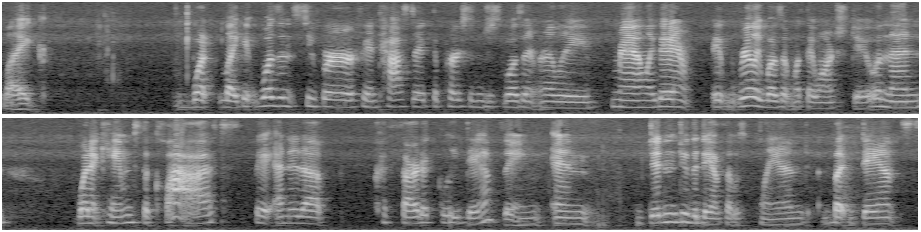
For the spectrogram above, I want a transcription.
like what like it wasn't super fantastic. The person just wasn't really man like they didn't it really wasn't what they wanted to do. And then when it came to the class they ended up cathartically dancing and didn't do the dance that was planned but danced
